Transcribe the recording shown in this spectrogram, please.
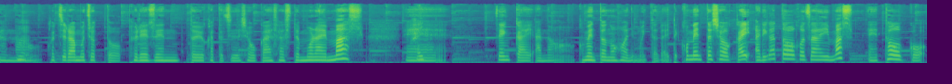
あの、うん。こちらもちょっとプレゼンという形で紹介させてもらいます、えーは前回あのコメントの方にもいただいてコメント紹介ありがとうございます、えー、とうこ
